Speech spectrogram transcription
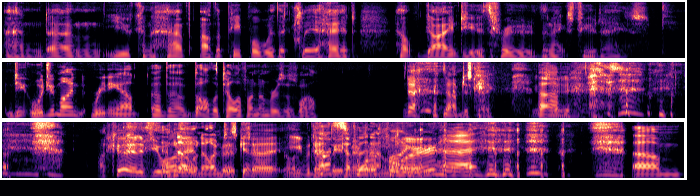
and um, you can have other people with a clear head help guide you through the next few days. Do you, would you mind reading out uh, the all the telephone numbers as well? no, I'm just kidding. Um, I could if you want. No, no, I'm just kidding. Uh, Really, you we'd have to could cut that out. in mind. um,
